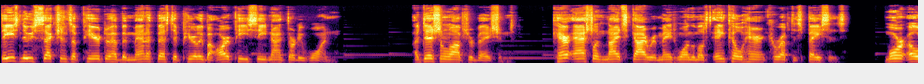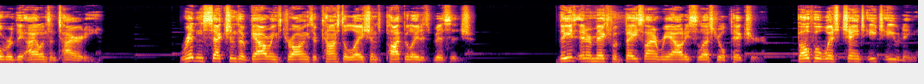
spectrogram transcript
These new sections appeared to have been manifested purely by RPC-931. Additional observations Care Ashland's night sky remains one of the most incoherent corrupted spaces, moreover the island's entirety. Written sections of Gowring's drawings of constellations populate its visage. These intermix with baseline reality's celestial picture, both of which change each evening,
